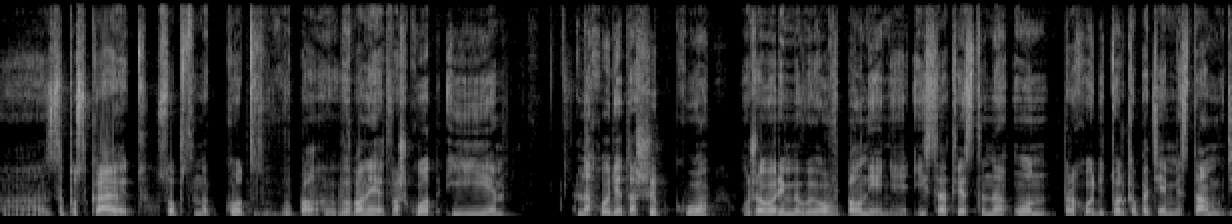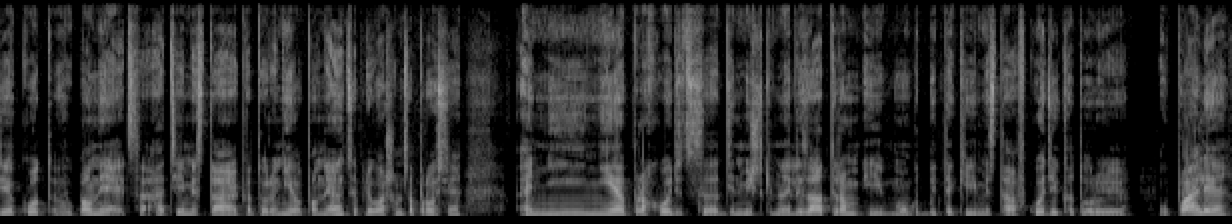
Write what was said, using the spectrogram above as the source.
э, запускают, собственно, код, выпол- выполняют ваш код и находит ошибку уже во время его выполнения. И, соответственно, он проходит только по тем местам, где код выполняется. А те места, которые не выполняются при вашем запросе, они не проходятся динамическим анализатором, и могут быть такие места в коде, которые упали,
